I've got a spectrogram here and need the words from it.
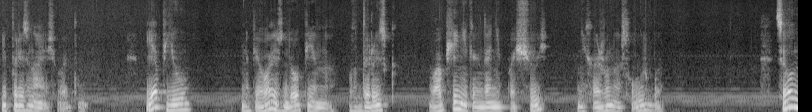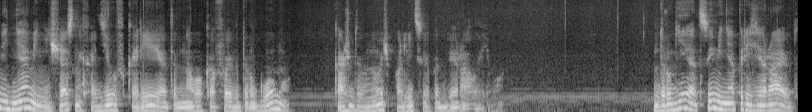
и признаюсь в этом. Я пью, Напиваюсь допьяно, вдрызг, вообще никогда не пощусь, не хожу на службы. Целыми днями несчастный ходил в Корее от одного кафе к другому, каждую ночь полиция подбирала его. Другие отцы меня презирают,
